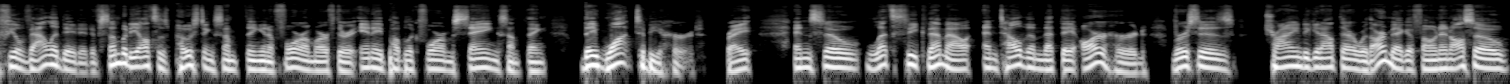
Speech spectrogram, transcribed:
feel validated. If somebody else is posting something in a forum or if they're in a public forum saying something, they want to be heard, right? And so let's seek them out and tell them that they are heard versus trying to get out there with our megaphone and also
